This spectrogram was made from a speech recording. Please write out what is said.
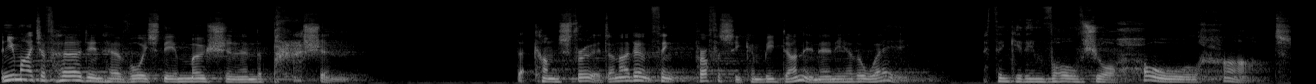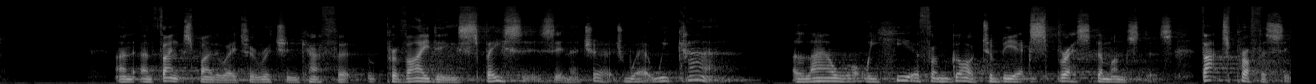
And you might have heard in her voice the emotion and the passion that comes through it. And I don't think prophecy can be done in any other way. I think it involves your whole heart. And, and thanks, by the way, to Rich and Kath for providing spaces in a church where we can allow what we hear from God to be expressed amongst us. That's prophecy.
